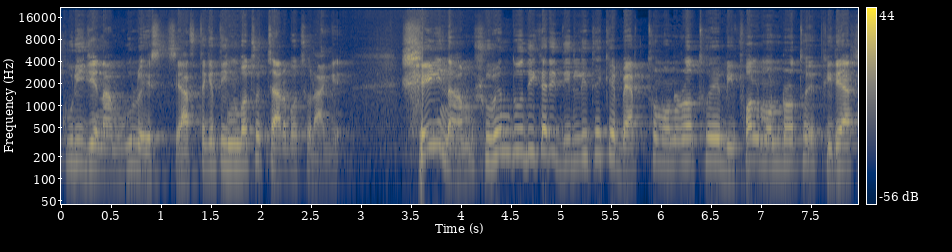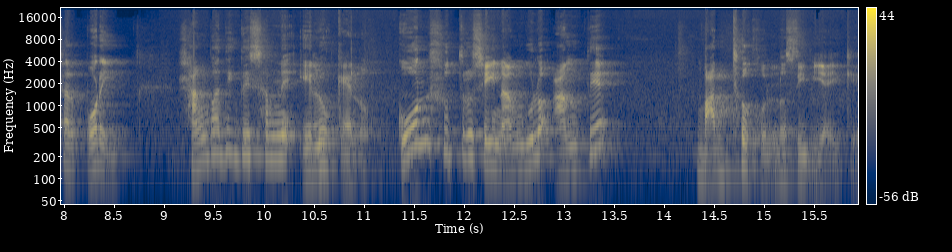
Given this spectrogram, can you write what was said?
কুড়ি যে নামগুলো এসছে, আজ থেকে তিন বছর, চার বছর আগে, সেই নাম শুভেন্দু অধিকারী দিল্লি থেকে ব্যর্থ, মনোরথ হয়ে, বিফল, মনোরথ হয়ে ফিরে আসার পরেই সাংবাদিকদের সামনে এলো কেন? কোন সূত্র সেই নামগুলো আনতে বাধ্য করল সিবিআইকে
